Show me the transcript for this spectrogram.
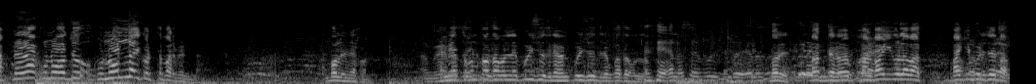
আপনারা কোনো অয- কোনো অন্যায় করতে পারবেন না বলেন এখন আমি এতক্ষণ কথা বললে পরিচয় দিলাম এখন পরিচয় দিলাম কথা বললাম। বলেন বাদ দেন আর বাকিগুলো বাদ বাকি পরিচয় বাদ।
